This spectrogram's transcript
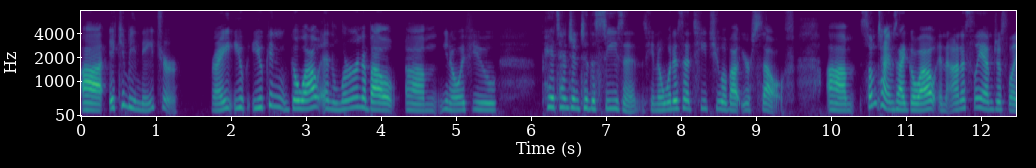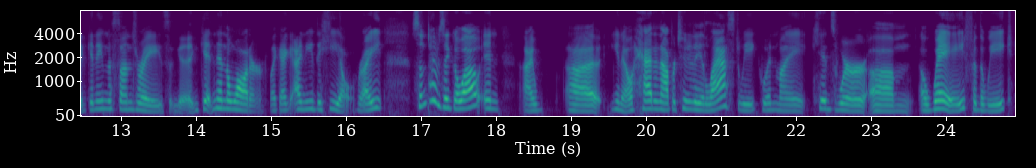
uh, it can be nature, right? You you can go out and learn about, um, you know, if you pay attention to the seasons. You know, what does that teach you about yourself? Um, sometimes I go out and honestly, I'm just like getting the sun's rays, getting in the water. Like I, I need to heal, right? Sometimes I go out and I uh, you know, had an opportunity last week when my kids were um, away for the week.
